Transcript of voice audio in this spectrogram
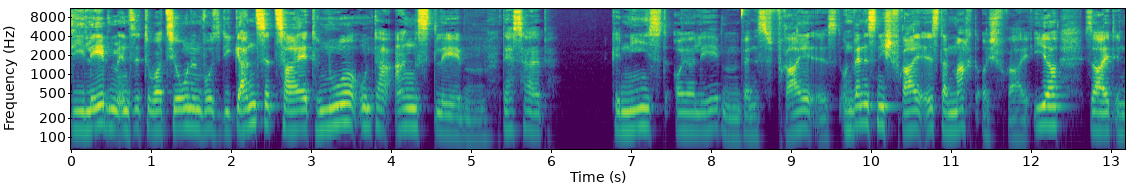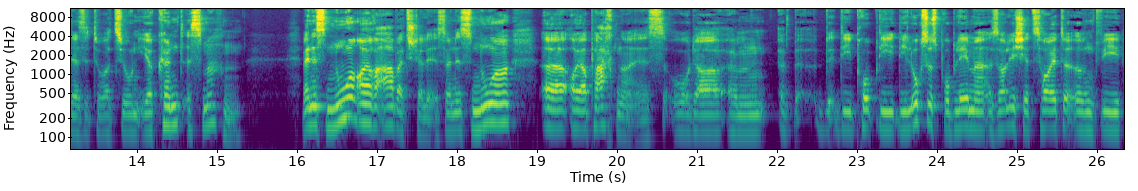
die leben in Situationen, wo sie die ganze Zeit nur unter Angst leben. Deshalb Genießt euer Leben, wenn es frei ist. Und wenn es nicht frei ist, dann macht euch frei. Ihr seid in der Situation, ihr könnt es machen. Wenn es nur eure Arbeitsstelle ist, wenn es nur äh, euer Partner ist oder ähm, die, die, die Luxusprobleme, soll ich jetzt heute irgendwie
